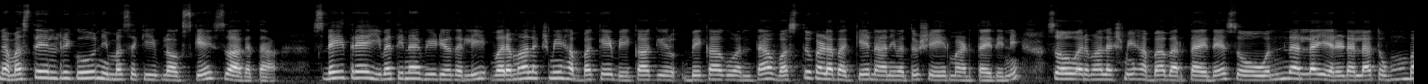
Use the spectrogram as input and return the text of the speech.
ನಮಸ್ತೆ ಎಲ್ರಿಗೂ, ನಿಮ್ಮ ಸಖಿ ಬ್ಲಾಗ್ಸ್ಗೆ ಸ್ವಾಗತ. ಸ್ನೇಹಿತರೆ, ಇವತ್ತಿನ ವಿಡಿಯೋದಲ್ಲಿ ವರಮಹಾಲಕ್ಷ್ಮಿ ಹಬ್ಬಕ್ಕೆ ಬೇಕಾಗಿ, ಬೇಕಾಗುವಂಥ ವಸ್ತುಗಳ ಬಗ್ಗೆ ನಾನಿವತ್ತು ಶೇರ್ ಮಾಡ್ತಾ ಇದ್ದೀನಿ. ಸೊ, ವರಮಹಾಲಕ್ಷ್ಮಿ ಹಬ್ಬ ಬರ್ತಾ ಇದೆ. ಸೊ, ಒಂದಲ್ಲ, ಎರಡಲ್ಲ ತುಂಬ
